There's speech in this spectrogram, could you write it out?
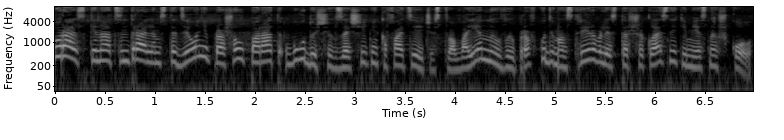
Уральске на центральном стадионе прошел парад будущих защитников Отечества. Военную выправку демонстрировали старшеклассники местных школ.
